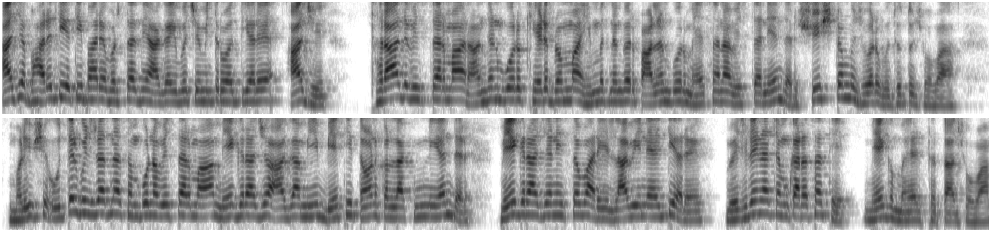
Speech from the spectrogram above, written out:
આજે ભારેથી અતિભારે વરસાદની આગાહી વચ્ચે મિત્રો અત્યારે આજે થરાદ વિસ્તારમાં રાંધણપુર ખેડબ્રહ્મા હિંમતનગર, પાલનપુર, મહેસાણા વિસ્તારની અંદર સિસ્ટમનું જોર વધતું જોવા મળ્યું છે. ઉત્તર ગુજરાતના સંપૂર્ણ વિસ્તારમાં મેઘરાજા આગામી બેથી ત્રણ કલાકની અંદર મેઘરાજાની સવારી લાવીને અત્યારે વીજળીના ચમકારા સાથે મેઘમહેર થતા જોવા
